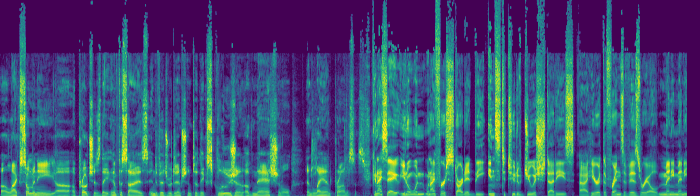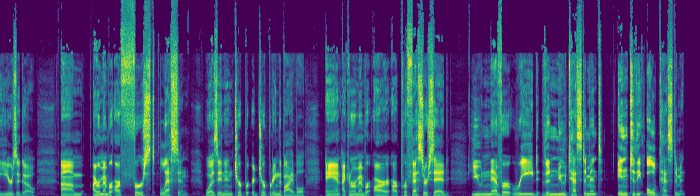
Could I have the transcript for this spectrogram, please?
uh, like so many uh, approaches, they emphasize individual redemption to the exclusion of national and land promises. Can I say, you know, when, when I first started the Institute of Jewish Studies uh, here at the Friends of Israel many, many years ago, um, I remember our first lesson was in interpre- interpreting the Bible, and I can remember our, our professor said, You never read the New Testament into the Old Testament.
